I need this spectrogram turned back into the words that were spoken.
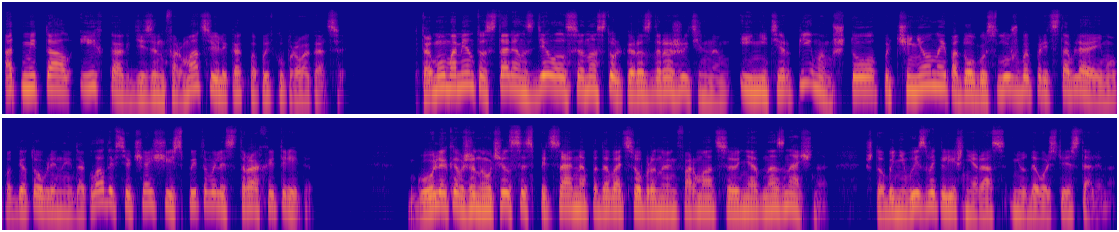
отметал их как дезинформацию или как попытку провокации. К тому моменту Сталин сделался настолько раздражительным и нетерпимым, что подчиненные по долгу службы, представляя ему подготовленные доклады, все чаще испытывали страх и трепет. Голиков же научился специально подавать собранную информацию неоднозначно, чтобы не вызвать лишний раз неудовольствие Сталина.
